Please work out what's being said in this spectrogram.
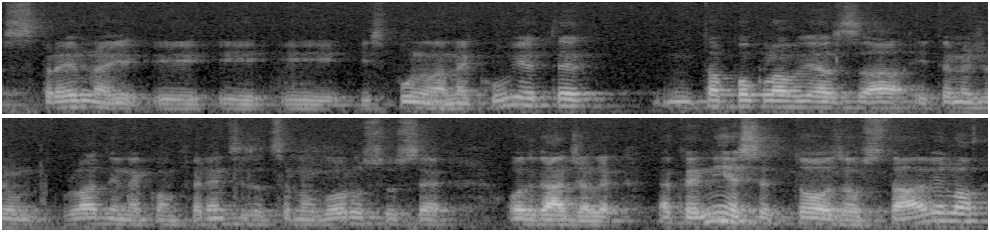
spremna i, i, i ispunila neke uvjete, ta poglavlja za i te međuvladine konferencije za Crnu Goru su se odgađale. Dakle, nije se to zaustavilo,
